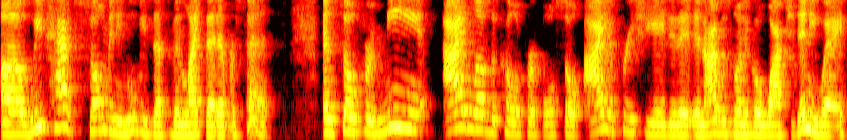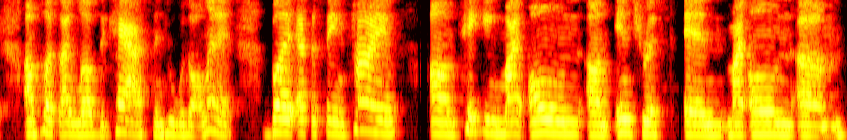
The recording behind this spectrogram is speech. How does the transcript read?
uh, we've had so many movies that's been like that ever since. And so for me, I love the color purple, so I appreciated it, and I was going to go watch it anyway. Um, plus, I love the cast and who was all in it. But at the same time, um, taking my own um, interest and my own um,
